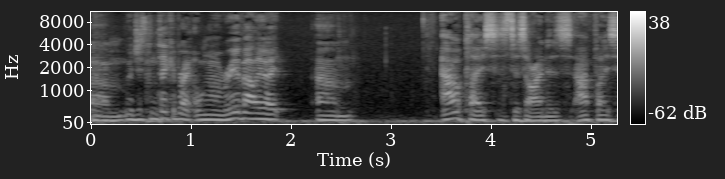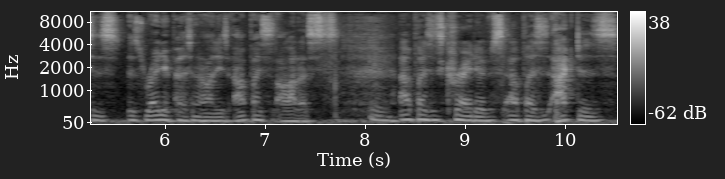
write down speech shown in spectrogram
Um, we're just going to take a break. We're going to reevaluate um, our place as designers, our place as, as radio personalities, our place as artists, our place as creatives, our place as actors,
